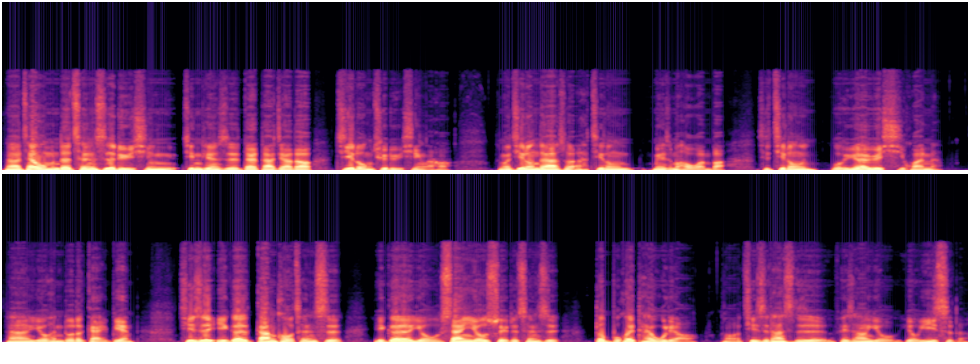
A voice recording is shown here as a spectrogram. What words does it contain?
那在我们的城市旅行，今天是带大家到基隆去旅行了哈。那么，基隆大家说啊，基隆没什么好玩吧？其实，基隆我越来越喜欢了啊，有很多的改变。其实，一个港口城市，一个有山有水的城市，都不会太无聊。哦，其实它是非常有有意思的。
